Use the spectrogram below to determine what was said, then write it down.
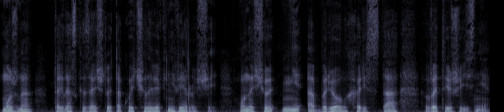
можно тогда сказать, что такой человек неверующий. Он еще не обрел Христа в этой жизни.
